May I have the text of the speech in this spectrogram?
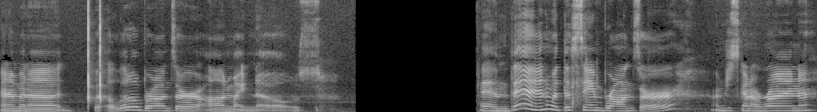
and I'm gonna put a little bronzer on my nose. And then with the same bronzer, I'm just gonna run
